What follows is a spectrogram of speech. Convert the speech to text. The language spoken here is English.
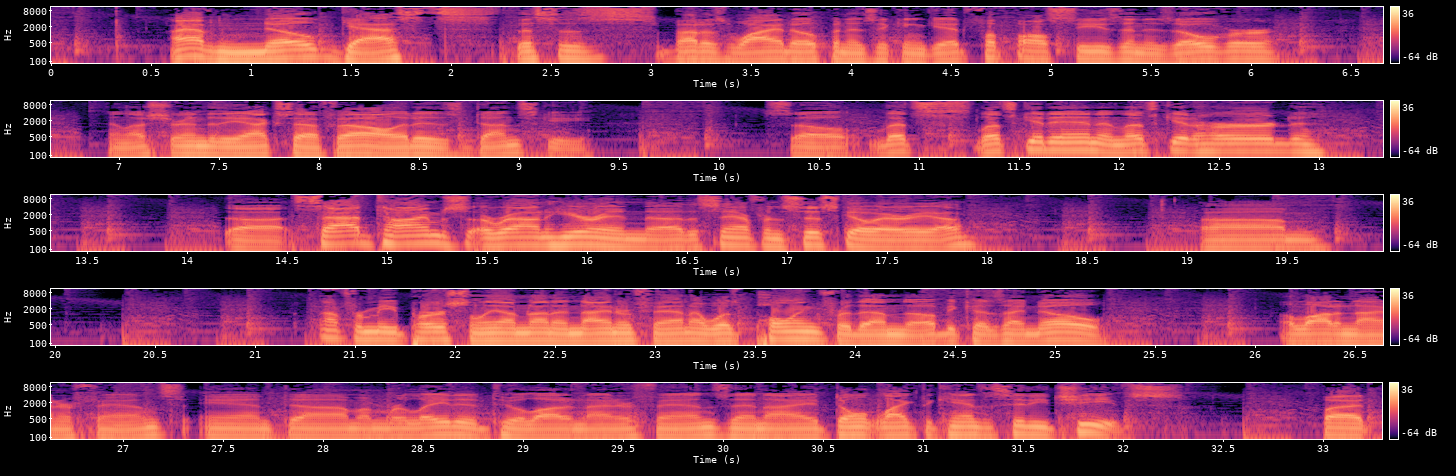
I have no guests. This is about as wide open as it can get. Football season is over. Unless you're into the XFL, it is Dunsky. So let's let's get in and let's get heard. Uh, sad times around here in uh, the San Francisco area. Um, not for me personally. I'm not a Niner fan. I was pulling for them though because I know a lot of Niner fans, and um, I'm related to a lot of Niner fans, and I don't like the Kansas City Chiefs. But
